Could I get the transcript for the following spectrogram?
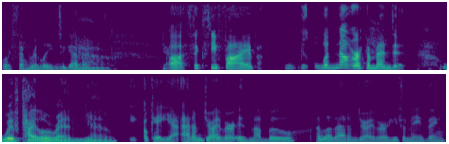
or separately Oh, together. yeah. Yeah. Uh 65 would not recommend it. With Kylo Ren, yeah. Okay, yeah, Adam Driver is my boo. I love Adam Driver. He's amazing.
